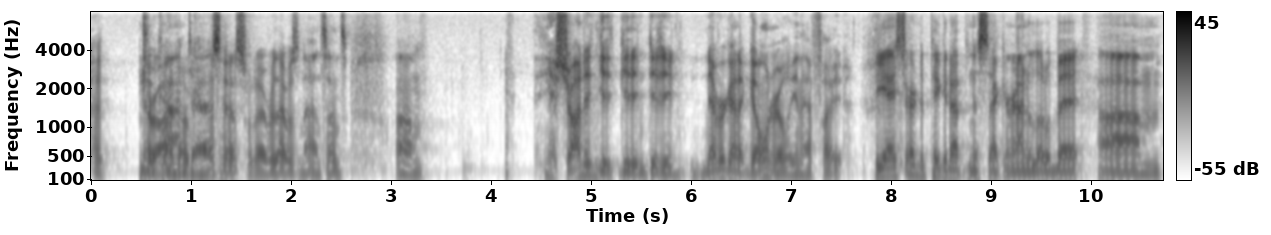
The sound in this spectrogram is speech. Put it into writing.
a No draw, contest. no contest, whatever? That was nonsense. Um, yeah, Sean didn't get, get it, did it, never got it going really in that fight. Yeah, I started to pick it up in the second round a little bit. Um,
